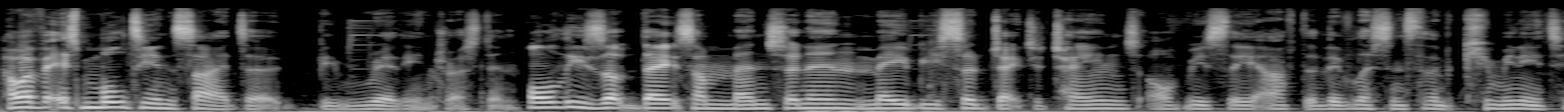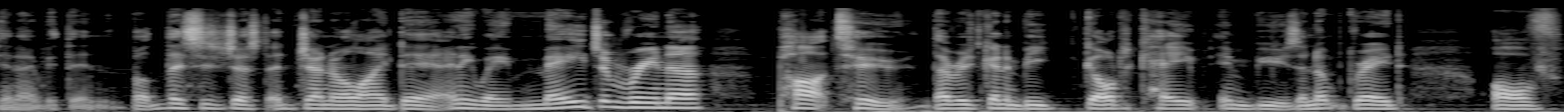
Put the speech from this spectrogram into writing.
However, it's multi-inside, so it'd be really interesting. All these updates I'm mentioning may be subject to change, obviously, after they've listened to the community and everything, but this is just a general idea. Anyway, Mage Arena Part 2, there is going to be God Cape imbues, an upgrade of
